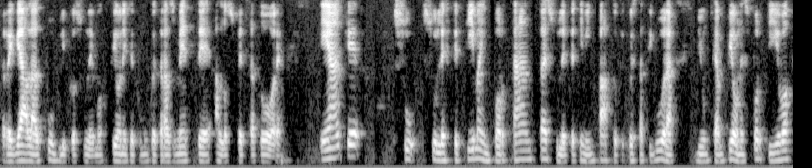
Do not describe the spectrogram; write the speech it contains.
regala al pubblico, sulle emozioni che comunque trasmette allo spettatore. E anche su, sull'effettiva importanza e sull'effettivo impatto che questa figura di un campione sportivo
